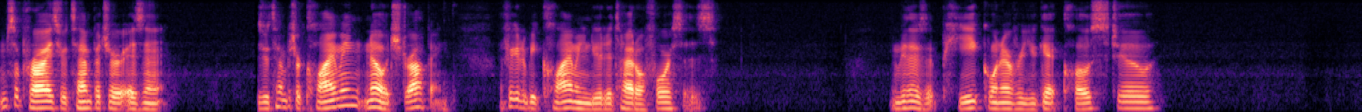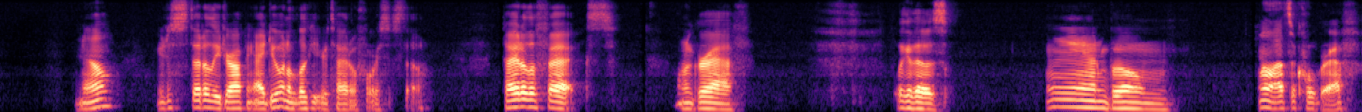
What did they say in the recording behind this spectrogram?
I'm surprised your temperature isn't is your temperature climbing? No, it's dropping. I figured it'd be climbing due to tidal forces. Maybe there's a peak whenever you get close to... No? You're just steadily dropping. I do want to look at your tidal forces, though. Tidal effects on a graph. Look at those. And boom. Oh, that's a cool graph.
